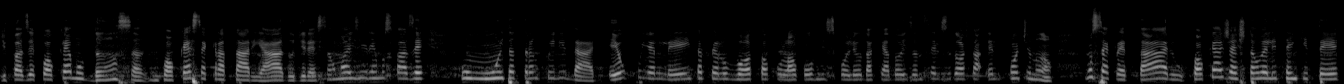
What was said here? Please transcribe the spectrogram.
de fazer qualquer mudança em qualquer secretariado ou direção, nós iremos fazer com muita tranquilidade. Eu fui eleita pelo voto popular, o povo me escolheu daqui a dois anos, se eles gostam, ele continua. Um secretário, qualquer gestão, ele tem que ter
